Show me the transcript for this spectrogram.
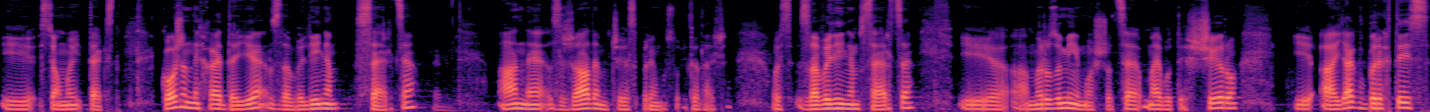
і 7 текст. Кожен нехай дає за велінням серця, а не з жалем чи з примусу і так далі. Ось за велінням серця. І ми розуміємо, що це має бути щиро, І, а як вберегтись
